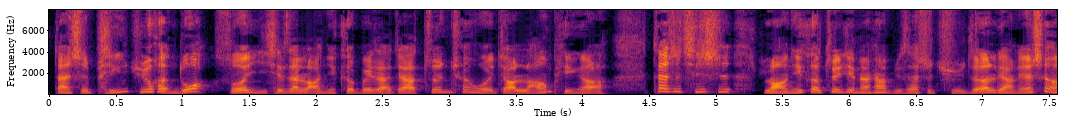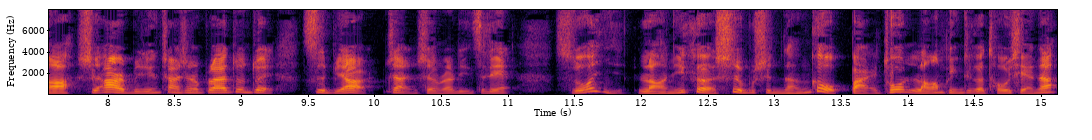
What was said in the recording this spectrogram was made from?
但是平局很多，所以现在老尼克被大家尊称为叫狼平啊。但是其实老尼克最近两场比赛是取得两连胜啊，是二比零战胜了布莱顿队，四比二战胜了利兹联。所以朗尼克是不是能够摆脱郎平这个头衔呢？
